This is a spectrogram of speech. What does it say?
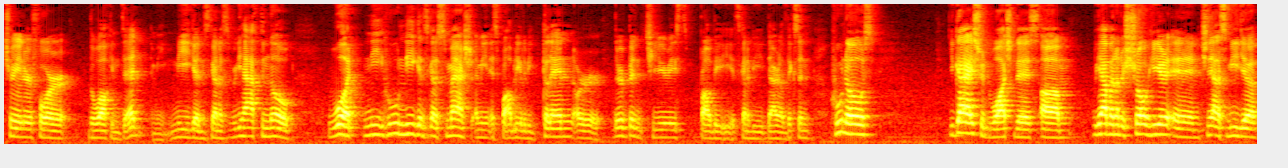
trailer for The Walking Dead. I mean, Negan's gonna. We have to know what ne- who Negan's gonna smash. I mean, it's probably gonna be Glenn or there have been theories. Probably it's gonna be Daryl Dixon. Who knows? You guys should watch this. Um, we have another show here in Tsinelas Media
